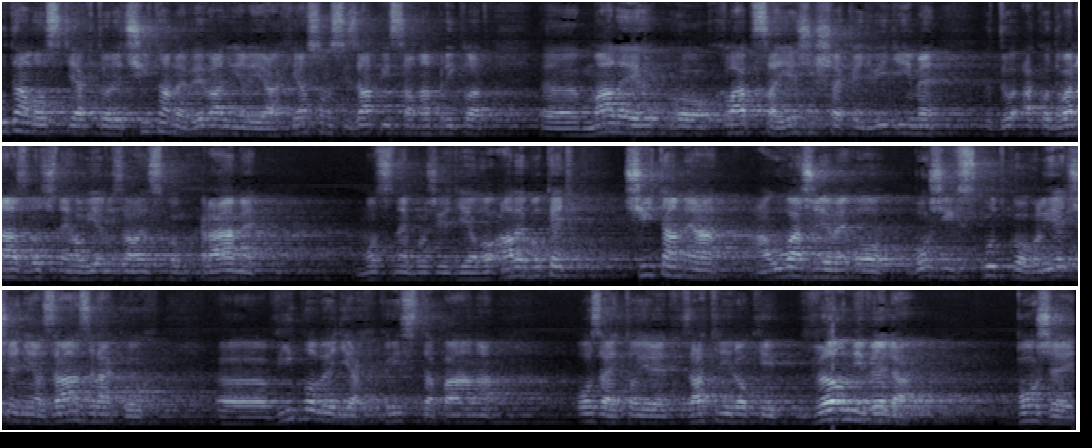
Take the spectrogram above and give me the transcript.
udalostiach, ktoré čítame v Evangeliách. Ja som si zapísal napríklad malého chlapca Ježiša, keď vidíme ako 12-ročného v Jeruzalemskom chráme, mocné Božie dielo. Alebo keď čítame a, uvažujeme o Božích skutkoch, liečenia, zázrakoch, výpovediach Krista Pána, ozaj to je za tri roky veľmi veľa Božej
